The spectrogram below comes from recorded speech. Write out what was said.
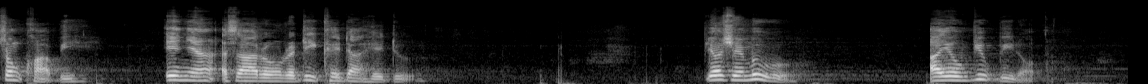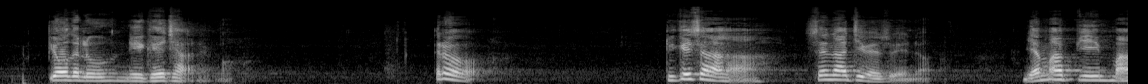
စွန့်ခွာပြီးအညာအစာရုံရတိခိတ္တဟေတုပျော်ရွှင်မှုကို အာယုံပြုတ်ပြီးတော့ပျော်သလိုနေခဲ့ကြတယ်ပေါ့အဲ့တော့ဒီကိစ္စဟာစဉ်းစားကြည့်မယ်ဆိုရင်တော့မြန်မာပြည်မှာ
